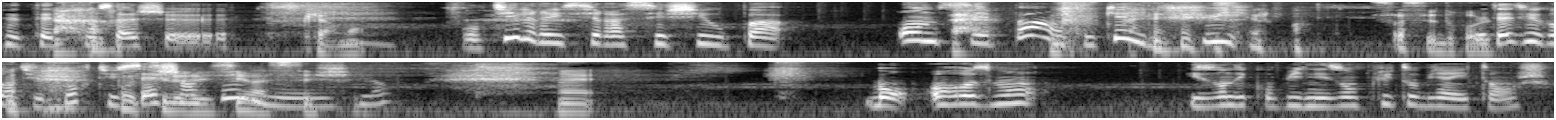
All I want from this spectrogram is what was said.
peut-être qu'on sache. Euh, Clairement. Vont-ils réussir à sécher ou pas? On ne sait pas. En tout cas, ils fuient. Ça, c'est drôle. Peut-être que quand tu cours, tu sèches un peu. À sécher? ouais. Bon, heureusement, ils ont des combinaisons plutôt bien étanches.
